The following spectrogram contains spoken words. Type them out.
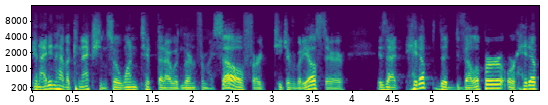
and I didn't have a connection. So one tip that I would learn for myself or teach everybody else there is that hit up the developer or hit up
